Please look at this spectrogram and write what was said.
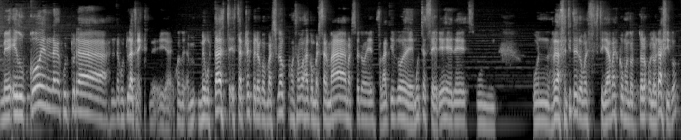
me, educó en la cultura, la cultura Trek. Eh, cuando, me gustaba este, Star Trek, pero con Marcelo comenzamos a conversar más. Marcelo es fanático de muchas series. Él es un, un renacentista, como se llama, es como un doctor holográfico.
